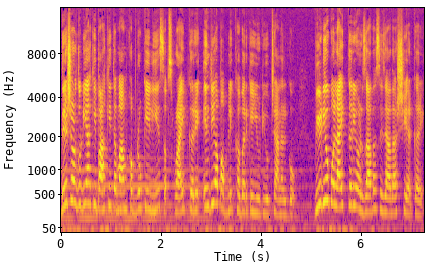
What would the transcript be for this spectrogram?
देश और दुनिया की बाकी तमाम खबरों के लिए सब्सक्राइब करें इंडिया पब्लिक खबर के यूट्यूब चैनल को। वीडियो को लाइक करें और ज़्यादा से ज़्यादा शेयर करें।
